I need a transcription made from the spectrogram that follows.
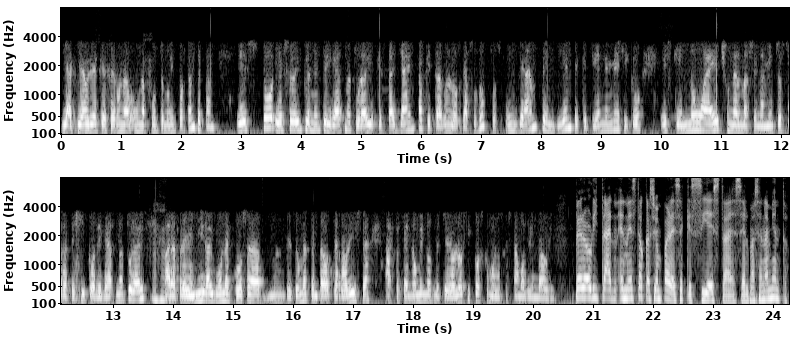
Y aquí habría que hacer una, un apunte muy importante, Pam. Esto es simplemente el gas natural que está ya empaquetado en los gasoductos. Un gran pendiente que tiene México es que no ha hecho un almacenamiento estratégico de gas natural para prevenir alguna cosa, mm, desde un atentado terrorista hasta fenómenos meteorológicos como los que estamos viendo ahorita. Pero ahorita, en esta ocasión, parece que sí está ese almacenamiento.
